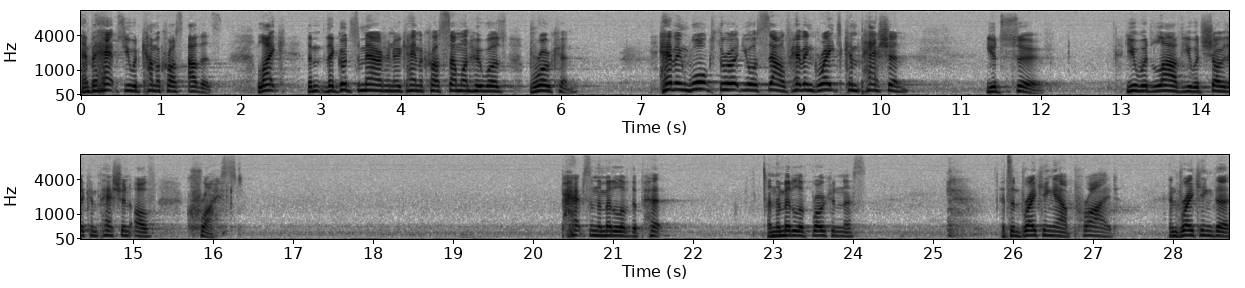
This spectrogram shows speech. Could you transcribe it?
And perhaps you would come across others, like the, the Good Samaritan who came across someone who was broken. Having walked through it yourself, having great compassion, you'd serve you would love, you would show the compassion of Christ. Perhaps in the middle of the pit, in the middle of brokenness, it's in breaking our pride and breaking the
